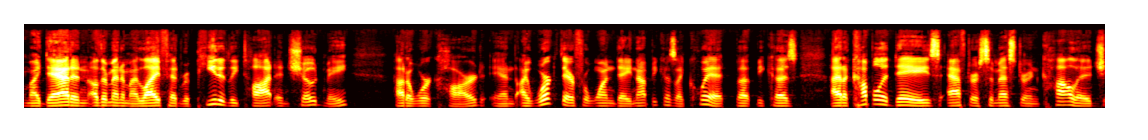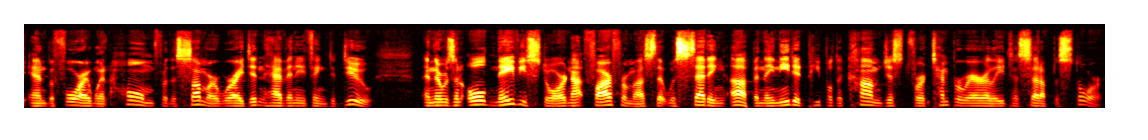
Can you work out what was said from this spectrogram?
My dad and other men in my life had repeatedly taught and showed me how to work hard. And I worked there for one day, not because I quit, but because I had a couple of days after a semester in college and before I went home for the summer where I didn't have anything to do. And there was an old Navy store not far from us that was setting up, and they needed people to come just for temporarily to set up the store.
